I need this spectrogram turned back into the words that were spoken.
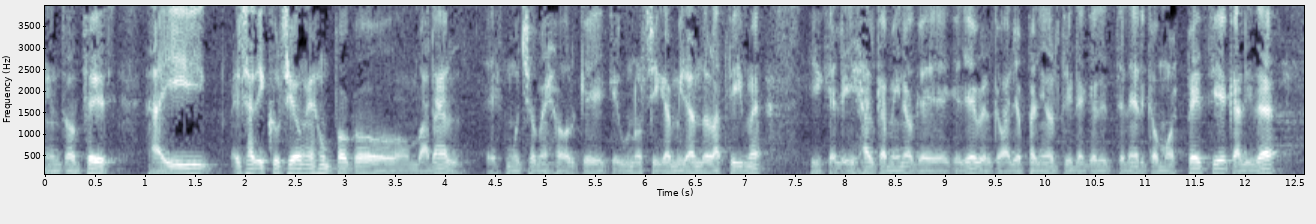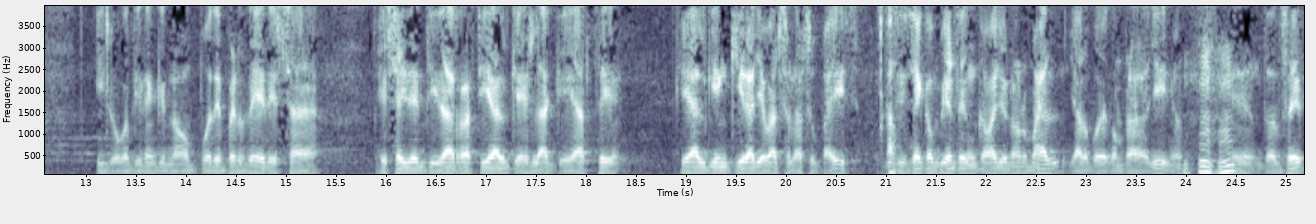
Entonces, ahí esa discusión es un poco banal. Es mucho mejor que, uno siga mirando la cima y que elija el camino que, lleve. El caballo español tiene que tener como especie calidad y luego tiene que no puede perder esa esa identidad racial que es la que hace que alguien quiera llevárselo a su país. Ah. Si se convierte en un caballo normal, ya lo puede comprar allí, ¿no? Eh, entonces,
